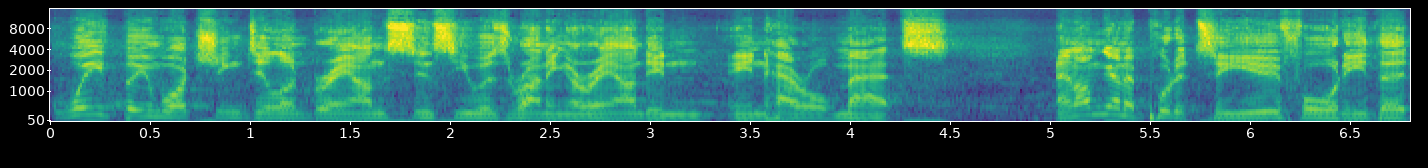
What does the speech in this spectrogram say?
we've been watching Dylan Brown since he was running around in, in Harold Matts. And I'm going to put it to you, 40, that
